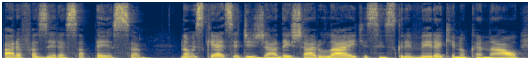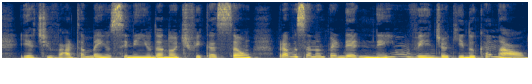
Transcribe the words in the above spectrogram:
para fazer essa peça. Não esquece de já deixar o like, se inscrever aqui no canal e ativar também o sininho da notificação para você não perder nenhum vídeo aqui do canal.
